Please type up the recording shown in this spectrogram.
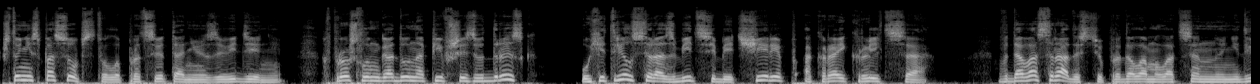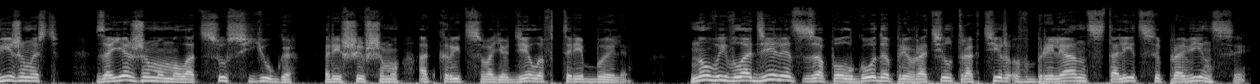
что не способствовало процветанию заведения. В прошлом году, напившись вдрызг, ухитрился разбить себе череп о край крыльца. Вдова с радостью продала малоценную недвижимость заезжему молодцу с юга, решившему открыть свое дело в Требеле. Новый владелец за полгода превратил трактир в бриллиант столицы провинции.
